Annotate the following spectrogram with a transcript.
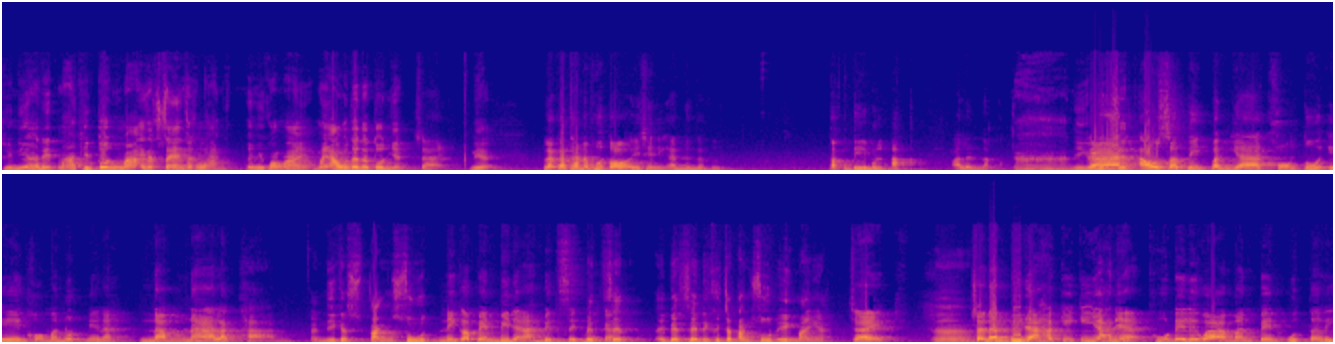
ที่นี่หะดิษมากี่ต้นมาไอ้สักแสนสักล้านไม่มีความหมาย ไม่เอาแต่แต่ต้นไงใช่ เนี่ยแล้วก็ท่านมาพูดต่ออย่างเช่นอีกอันหนึ่งก็คือ ตักดีมุลอักอัลนักอ่านี่ก็เป็นการเสร็จเอาสติปัญญาของตัวเองของมนุษย์เนี่ยนะนำหน้าหลักฐาน อันนี้ก็ตั้งสูตร นี่ก็เป็นบิดอะห์เบ็ดเสร็จหเบ็มืดอนกันเสร็จไอ้เบ็ดเสร็จนี่คือจะตั้งสูตรเองใหม่ไงใช่อ่าฉะนั้นบิดาฮักกีกียะห์เนี่ยพูดได้เลยว่ามันเป็นอุตริ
